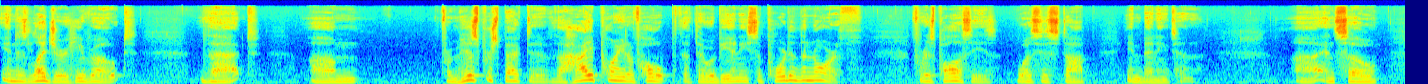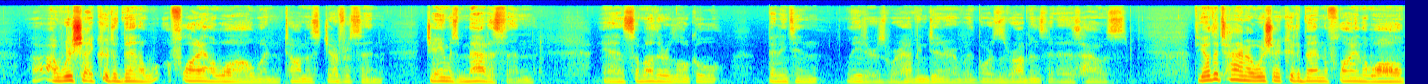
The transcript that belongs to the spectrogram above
in his ledger, he wrote, that um, from his perspective, the high point of hope that there would be any support in the North for his policies was his stop in Bennington. Uh, and so uh, I wish I could have been a fly on the wall when Thomas Jefferson, James Madison, and some other local Bennington leaders were having dinner with Moses Robinson at his house. The other time I wish I could have been a fly on the wall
